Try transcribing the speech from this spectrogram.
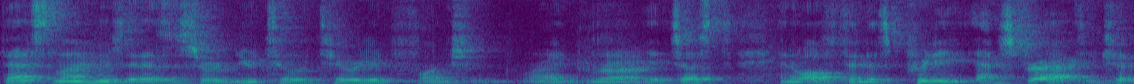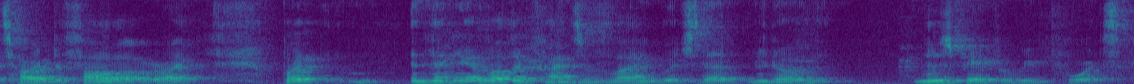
that's language that has a certain utilitarian function, right? Right. It just, and often it's pretty abstract. It gets hard to follow, right? But and then you have other kinds of language that you know, newspaper reports.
